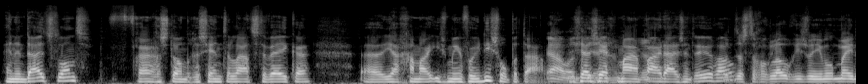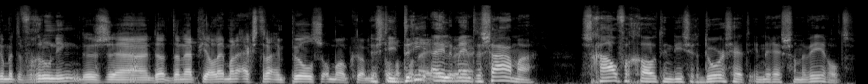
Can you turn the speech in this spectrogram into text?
En in Duitsland vragen ze dan de laatste weken... eh, ja, ga maar iets meer voor je diesel betalen. Ja, want, dus jij eh, zegt maar een paar duizend euro. Dat is toch ook logisch, want je moet meedoen met de vergroening. Dus eh, dat, dan heb je alleen maar een extra impuls om ook. eh, dus die drie elementen samen, schaalvergroting die zich doorzet in de rest van de wereld.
